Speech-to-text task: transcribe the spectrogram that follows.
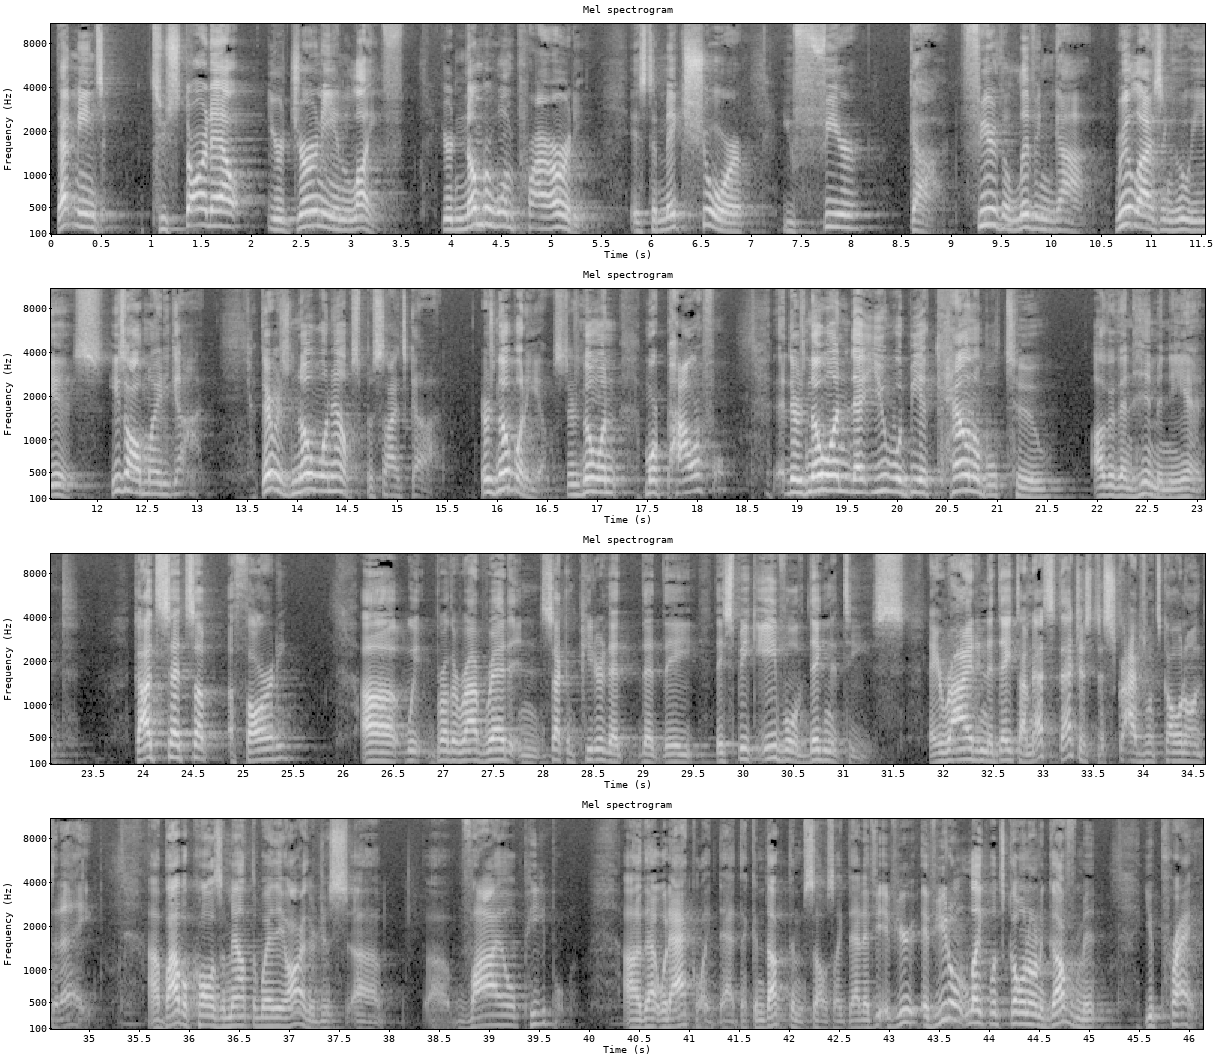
That means to start out your journey in life, your number one priority is to make sure you fear God, fear the living God, realizing who He is. He's Almighty God. There is no one else besides God. There's nobody else. There's no one more powerful. There's no one that you would be accountable to other than Him in the end. God sets up authority. Uh, we, Brother Rob read in 2 Peter that, that they, they speak evil of dignities. They ride in the daytime. That's, that just describes what's going on today. Uh, Bible calls them out the way they are. They're just uh, uh vile people uh, that would act like that, that conduct themselves like that. If, if, you're, if you don't like what's going on in government, you pray.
